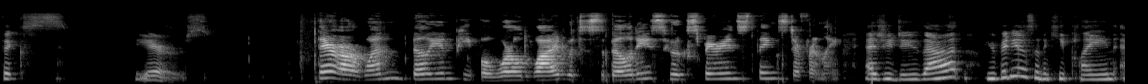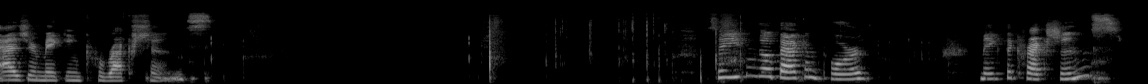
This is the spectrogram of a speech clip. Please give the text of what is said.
fix the. There are 1 billion people worldwide with disabilities who experience things differently. As you do that, your video is going to keep playing as you're making corrections. So you can go back and forth, make the corrections.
